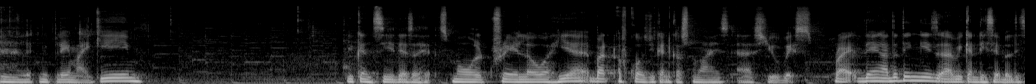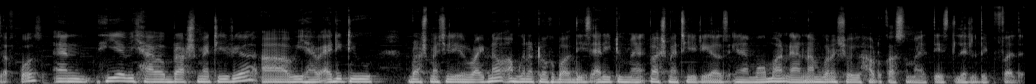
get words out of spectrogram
and let me play my game you can see there's a small trail over here but of course you can customize as you wish right? Then other thing is uh, we can disable this of course. And here we have a brush material. Uh, we have additive brush material right now. I'm going to talk about these additive ma brush materials in a moment and i'm going to show you how to customize this a little bit further.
